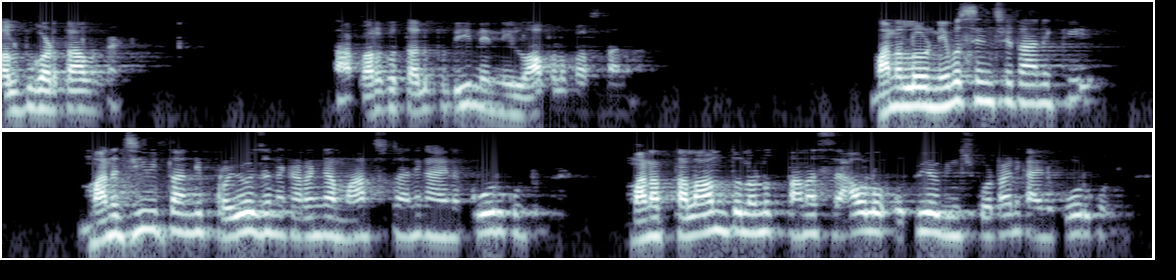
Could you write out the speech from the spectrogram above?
తలుపు కొడతా ఉన్నాడు నా కొరకు తలుపుది నేను నీ లోపలికి వస్తాను. మనలో నివసించడానికి మన జీవితాన్ని ప్రయోజనకరంగా మార్చడానికి ఆయన కోరుకుంటున్నాడు. మన తలాంతులను తన సేవలో ఉపయోగించుకోవడానికి ఆయన కోరుకుంటున్నాడు.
